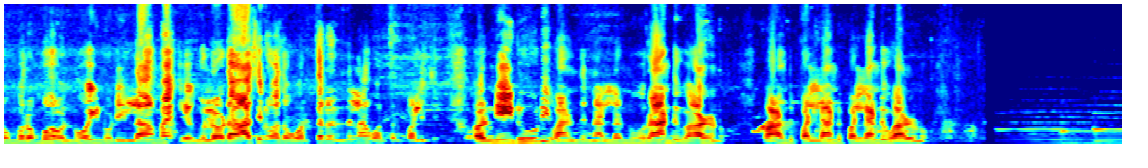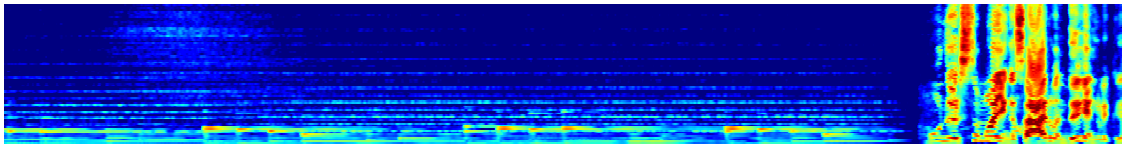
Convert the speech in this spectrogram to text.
ரொம்ப ரொம்ப நோய் நொடி இல்லாமல் எங்களோட ஆசீர்வாதம் ஒருத்தர் இதெல்லாம் ஒருத்தர் பழிச்சு அவர் நீடூடி வாழ்ந்து நல்ல நூறாண்டு வாழணும். வாழ்ந்து பல்லாண்டு பல்லாண்டு வாழணும். மூணு வருஷமா எங்க சார் வந்து எங்களுக்கு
